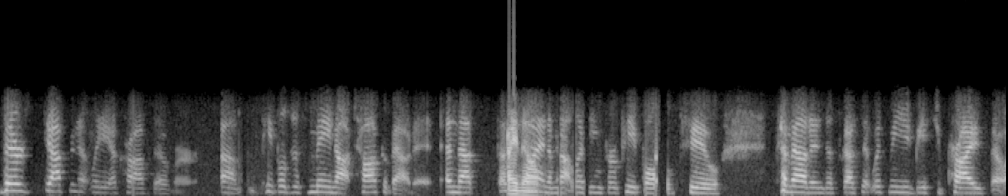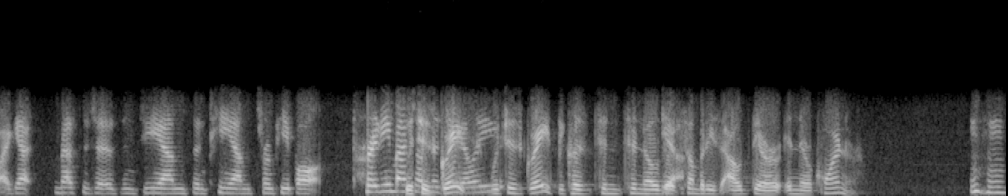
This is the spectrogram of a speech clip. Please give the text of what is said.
There's definitely a crossover. Um, people just may not talk about it, and that's that's fine. I'm not looking for people to come out and discuss it with me. You'd be surprised, though. I get messages and DMs and PMs from people pretty much Which on is the great. daily. Which is great because to to know that Yeah. somebody's out there in their corner. Mhm.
